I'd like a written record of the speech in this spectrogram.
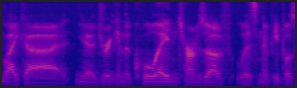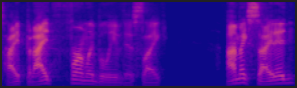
like uh you know drinking the Kool Aid in terms of listening to people's hype. But I firmly believe this. Like I'm excited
